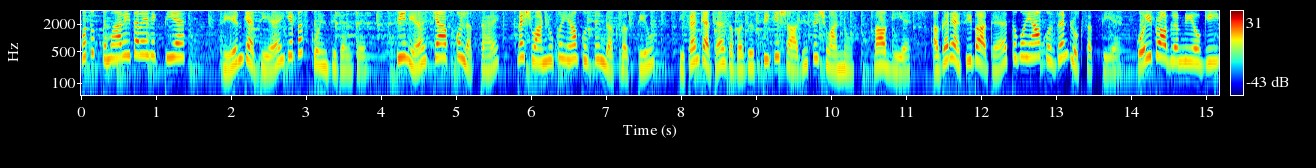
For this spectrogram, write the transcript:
वो तो तुम्हारी तरह दिखती है। सीरन कहती है, ये बस कोइंसिडेंस है। सीनियर क्या आपको लगता है? मैं श्वानु को यहाँ कुछ दिन रख सकती हूँ? डिफेंग कहता है, ज़बरदस्ती की शादी से श्वानु, भागी है। अगर ऐसी बात है तो वो यहाँ कुछ दिन रुक सकती है। कोई प्रॉब्लम नहीं होगी।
